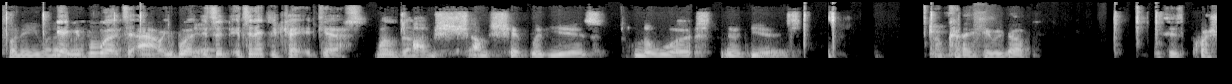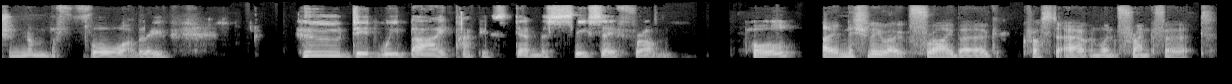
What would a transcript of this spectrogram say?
twenty. Whenever. Yeah, you've worked it out. You've worked. Yeah. It's a, it's an educated guess. Well done. I'm sh- I'm shit with years. I'm the worst with years. Okay, here we go. This is question number four, I believe. Who did we buy Papiss Demba Cisse from? Paul? I initially wrote Freiburg, crossed it out, and went Frankfurt.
